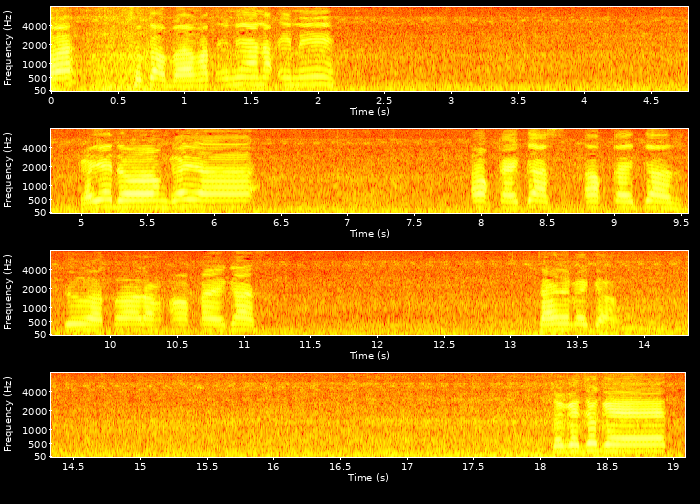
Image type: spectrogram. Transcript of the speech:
Wah, suka banget ini anak ini. Gaya dong, gaya. Oke gas, oke gas, dua tolong, oke gas. Jangan dipegang. Joget-joget.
